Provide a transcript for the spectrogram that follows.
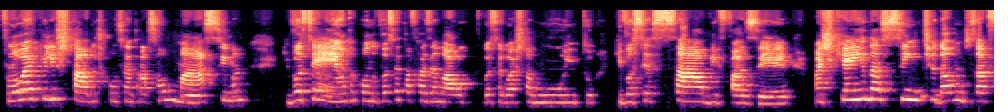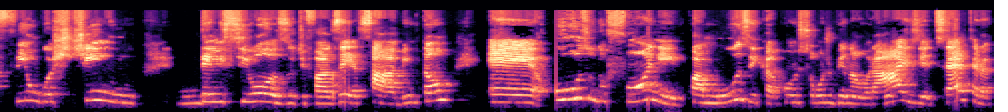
Flow é aquele estado de concentração máxima que você entra quando você está fazendo algo que você gosta muito, que você sabe fazer, mas que ainda assim te dá um desafio, um gostinho delicioso de fazer, sabe? Então, é, o uso do fone com a música, com os sons binaurais e etc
